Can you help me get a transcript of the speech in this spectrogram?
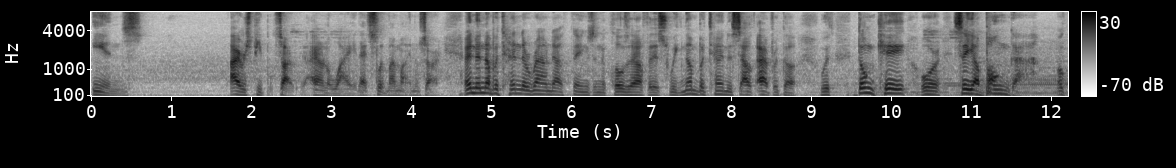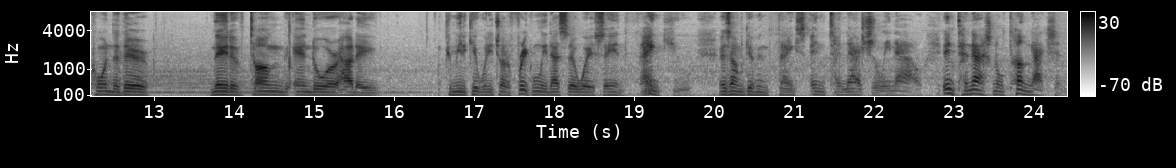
Ians. Irish people, sorry. I don't know why that slipped my mind. I'm sorry. And then number 10 to round out things and to close it out for this week. Number 10 is South Africa with Donke or Seyabonga, according to their native tongue and or how they communicate with each other frequently. That's their way of saying thank you, as I'm giving thanks internationally now. International tongue action.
